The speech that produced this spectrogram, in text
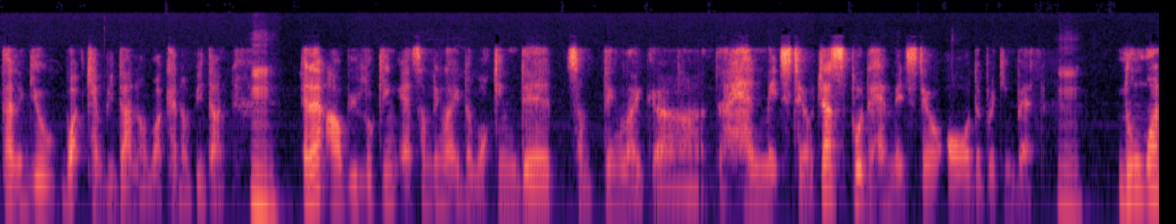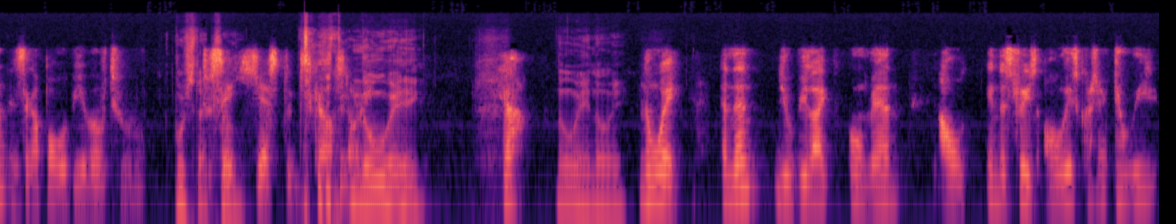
telling you what can be done or what cannot be done Mm. And then I'll be looking at something like The Walking Dead, something like uh, The Handmaid's Tale. Just put The Handmaid's Tale or The Breaking Bad. Mm. No one in Singapore will be able to, Push that to say yes to this kind of story. no way. Yeah, No way. No way. no way. And then you'll be like, oh man, our industry is always questioning, can we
